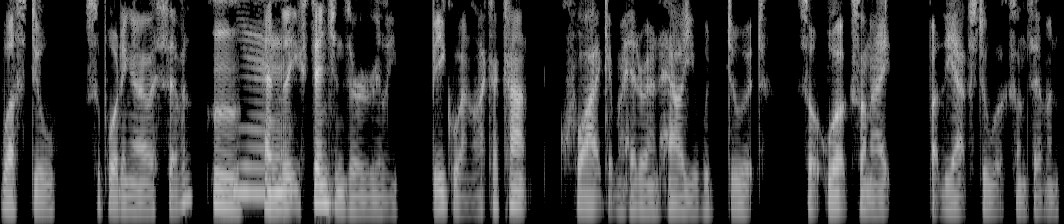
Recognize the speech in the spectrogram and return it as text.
while still supporting iOS 7. Hmm. Yeah. And the extensions are a really big one. Like I can't quite get my head around how you would do it so it works on 8, but the app still works on 7.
